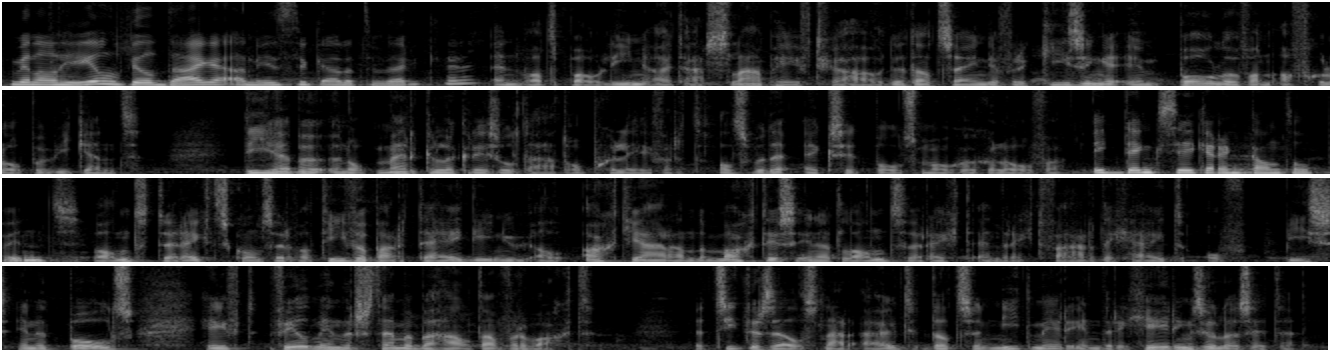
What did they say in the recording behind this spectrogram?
ik ben al heel veel dagen aan één stuk aan het werken. En wat Paulien uit haar slaap heeft gehouden, dat zijn de verkiezingen in Polen van afgelopen weekend. Die hebben een opmerkelijk resultaat opgeleverd, als we de exit polls mogen geloven. Ik denk zeker een kantelpunt. Want de rechtsconservatieve partij, die nu al acht jaar aan de macht is in het land, Recht en Rechtvaardigheid, of PiS in het Pools, heeft veel minder stemmen behaald dan verwacht. Het ziet er zelfs naar uit dat ze niet meer in de regering zullen zitten.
